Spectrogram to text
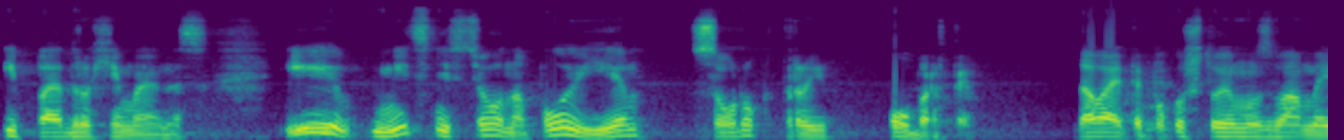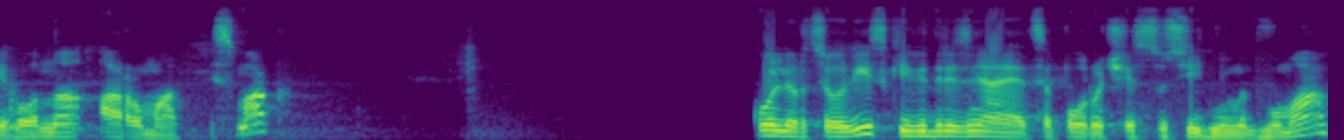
і Педро Хіменес. І міцність цього напою є 43 оберти. Давайте покуштуємо з вами його на аромат і смак. Колір цього віскі відрізняється поруч із сусідніми двома,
